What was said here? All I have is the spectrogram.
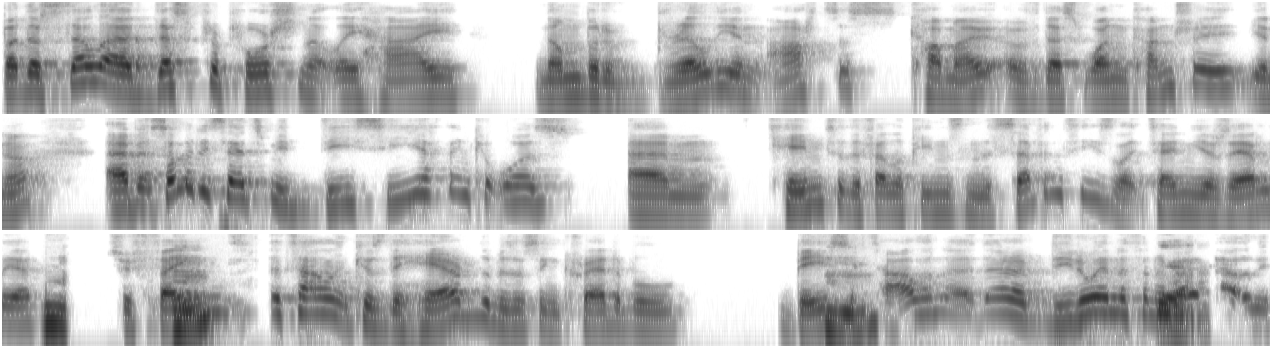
but there's still a disproportionately high number of brilliant artists come out of this one country, you know. Uh, but somebody said to me, DC, I think it was, um, came to the Philippines in the 70s, like 10 years earlier, Mm. to find the talent because they heard there was this incredible base of talent out there. Do you know anything Yeah. about that?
